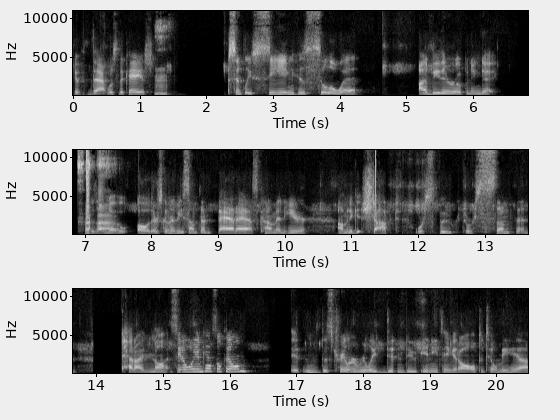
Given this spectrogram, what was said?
If that was the case, Mm. simply seeing his silhouette, I'd be there opening day. Because I know, oh, there's going to be something badass coming here. I'm going to get shocked or spooked or something. Had I not seen a William Castle film, it, this trailer really didn't do anything at all to tell me, yeah,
